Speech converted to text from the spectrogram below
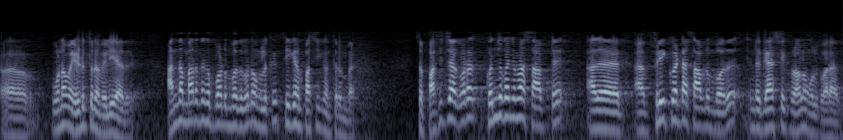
அஹ், உணவை எடுத்துடும் வெளியாது அந்த மருந்துங்க போடும்போது கூட உங்களுக்கு சீக்கிரம் பசிக்கும் திரும்ப. ஸோ பசிச்சா கூட கொஞ்சம் கொஞ்சமா சாப்பிட்டு அதை ஃப்ரீக்வெண்டா சாப்பிடும்போது இந்த கேஸ்ட்ரிக் ப்ராப்ளம் உங்களுக்கு வராது.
